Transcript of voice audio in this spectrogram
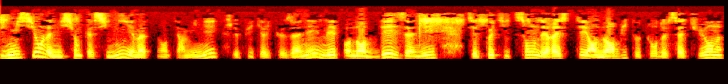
mission, la mission Cassini est maintenant terminée depuis quelques années, mais pendant des années, cette petite sonde est restée en orbite autour de Saturne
